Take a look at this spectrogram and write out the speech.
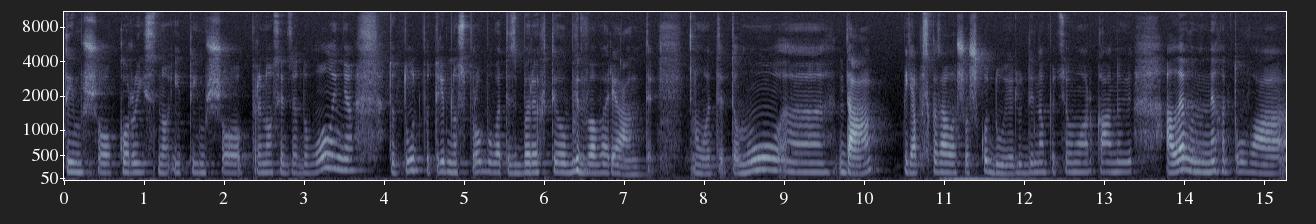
тим, що корисно, і тим, що приносить задоволення, то тут потрібно спробувати зберегти обидва варіанти. От, Тому, е, да, я б сказала, що шкодує людина по цьому арканові, але вона не готова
